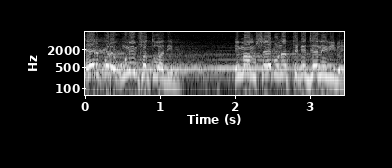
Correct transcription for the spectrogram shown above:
এরপরে উনি ফতুয়া দিবে। ইমাম সাহেব ওনার থেকে জেনে নিবে।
